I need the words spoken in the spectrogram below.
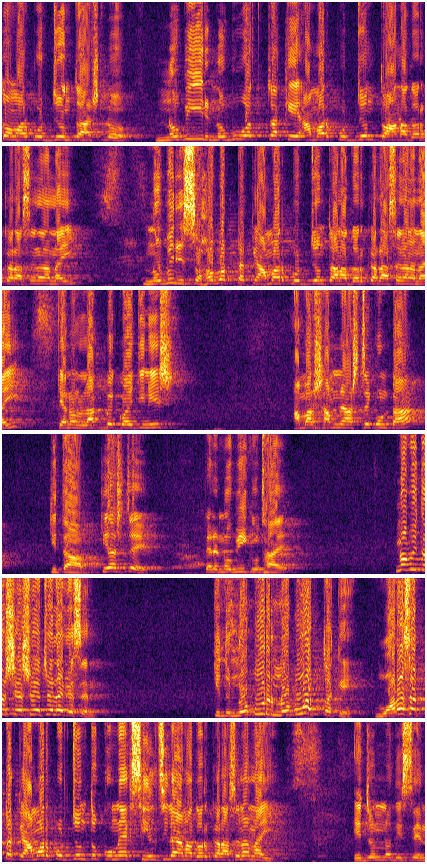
তো আমার পর্যন্ত আসলো। নবীর নবুয়তটাকে আমার পর্যন্ত আনা দরকার আছে না নাই? নবীর সহবতটাকে আমার পর্যন্ত আনা দরকার আছে না নাই? কেন লাগবে কয় জিনিস? আমার সামনে আসছে কোনটা? কিতাব। কি আসছে? তাহলে নবী কোথায়? নবী তো শেষ হয়ে চলে গেছেন। কিন্তু নবুর নবুয়াতটাকে ওয়ারাসাতটাকে আমার পর্যন্ত কোনো এক সিলসিলা আনা দরকার আছে না নাই? এজন্য দিছেন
